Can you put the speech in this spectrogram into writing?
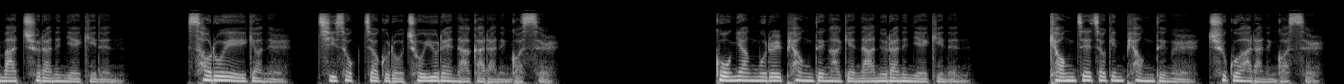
맞추라는 얘기는 서로의 의견을 지속적으로 조율해 나가라는 것을, 공약물을 평등하게 나누라는 얘기는 경제적인 평등을 추구하라는 것을,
